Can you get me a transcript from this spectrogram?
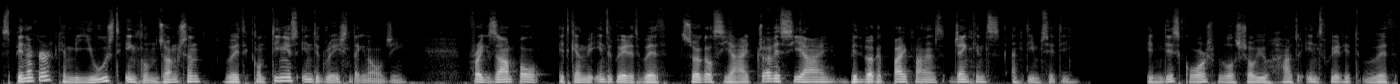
Spinnaker can be used in conjunction with continuous integration technology. For example, it can be integrated with Circle CI, Travis CI, Bitbucket Pipelines, Jenkins, and TeamCity. In this course, we will show you how to integrate it with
